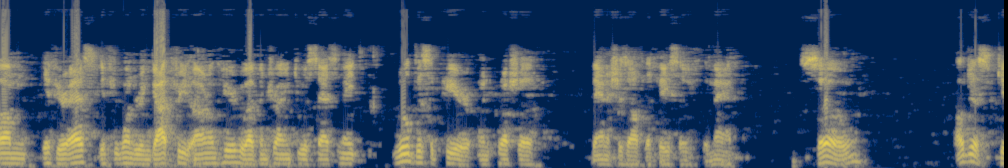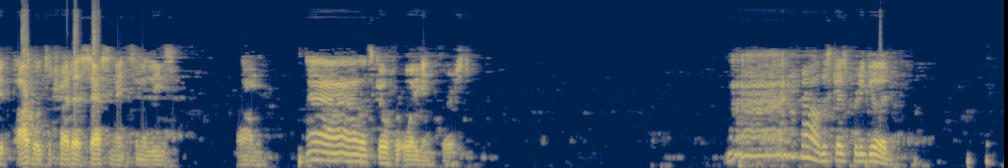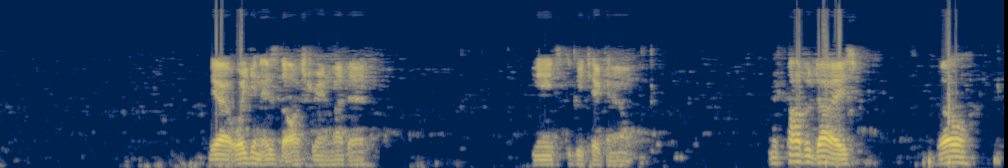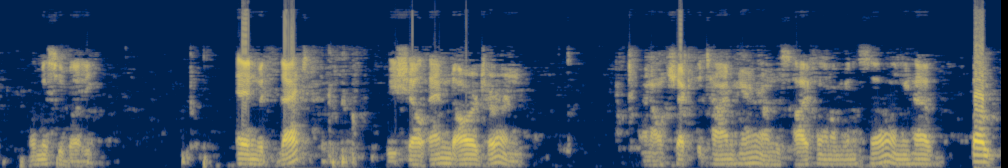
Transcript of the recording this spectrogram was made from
Um, if you're asked, if you're wondering, Gottfried Arnold here, who I've been trying to assassinate, will disappear when Prussia vanishes off the face of the map. So, I'll just get Pavel to try to assassinate some of these. Um, ah, let's go for Eugen first. Ah, I don't know, this guy's pretty good. Yeah, Eugen is the Austrian, my bad. He needs to be taken out. And if Pavel dies, well, I'll miss you, buddy. And with that, we shall end our turn. And I'll check the time here on this iPhone I'm going to sell, and we have about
